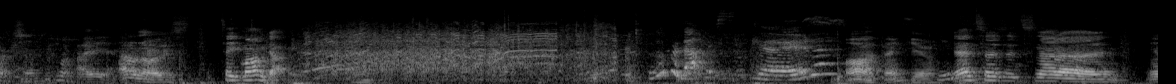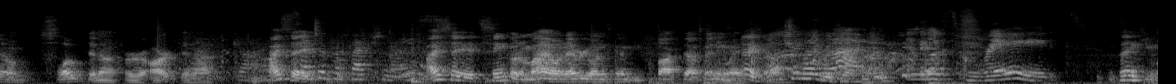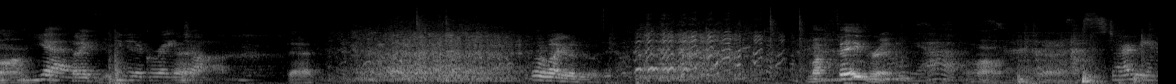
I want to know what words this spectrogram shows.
Let's get apart, son. Come on. I I don't know. It was tape mom got me. Ooh, that looks good. Oh, thank you. Dad says it's not uh, you know, sloped enough or arced enough. God, I say- such a perfectionist. I say it's Cinco de Mayo and everyone's gonna be fucked up anyway. Hey, so- watch your language, man. It looks great. Thank you, mom. Yes. Thank you. You did a great Yeah. job. Dad. What am I gonna do with it? My favorite. Oh, yeah. Oh. yeah. Starving.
